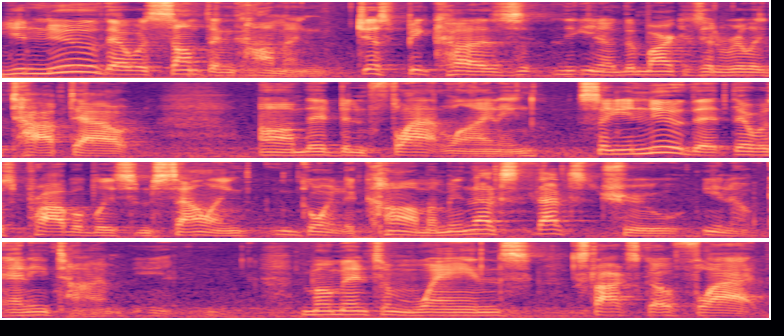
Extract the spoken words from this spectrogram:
you knew there was something coming just because you know the markets had really topped out Um, they'd been flatlining, so you knew that there was probably some selling going to come. I mean, that's that's true. You know, anytime you momentum wanes, stocks go flat,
